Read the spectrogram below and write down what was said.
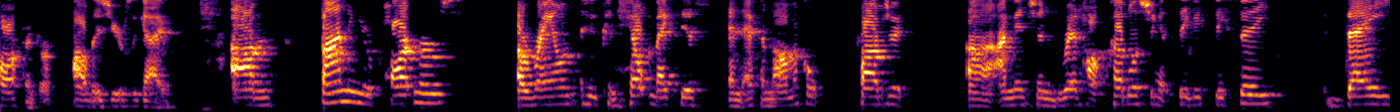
Carpenter all those years ago. Um, finding your partners around who can help make this an economical project. Uh, I mentioned Red Hawk Publishing at CVCC they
